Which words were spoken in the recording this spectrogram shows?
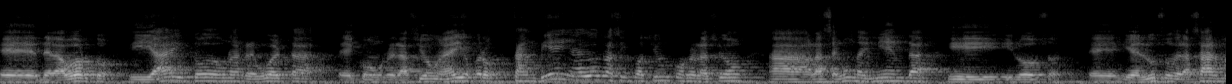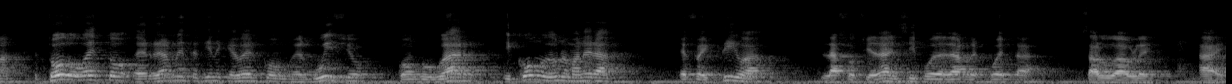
eh, del aborto y hay toda una revuelta eh, con relación a ello, pero también hay otra situación con relación a la segunda enmienda y, los, y el uso de las armas. Todo esto realmente tiene que ver con el juicio, con juzgar y cómo de una manera efectiva la sociedad en sí puede dar respuesta saludable a él.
